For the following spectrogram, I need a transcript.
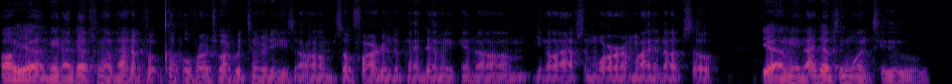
Oh yeah, I mean, I definitely have had a couple virtual opportunities um, so far during the pandemic, and um, you know, I have some more I'm lining up. So yeah, I mean, I definitely want to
